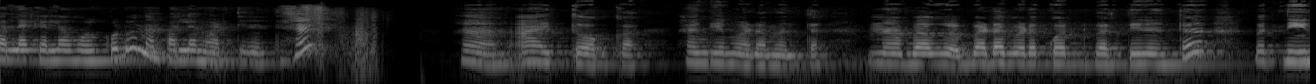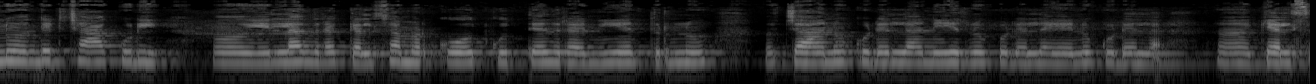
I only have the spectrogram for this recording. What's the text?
ಪಲ್ಯಕ್ಕೆಲ್ಲ ಹೋಗ್ಕೊಂಡು ನಾನು ಪಲ್ಯ ಮಾಡ್ತೀನಿ ಅಂತ ಹಾಂ? ಹಾಂ, ಆಯಿತು ಅಕ್ಕ. ಹಾಗೆ ಮಾಡಮಂತ ನಾ ಬಡ ಬಡ ಕೊಟ್ಟು ಬರ್ತೀನಿ ಅಂತ. ಮತ್ತು ನೀನು ಒಂದಿಟ್ಟು ಚಹಾ ಕುಡಿ. ಇಲ್ಲಾಂದ್ರೆ ಕೆಲಸ ಮಾಡ್ಕೋದು ಕೂತೆ ಅಂದ್ರೆ ನೀ ಹತ್ರನು ಚಾನು ಕುಡಿಯಲ್ಲ ನೀರನ್ನು ಕುಡಿಯಲ್ಲ ಏನೂ ಕುಡಿಯಲ್ಲ ಕೆಲಸ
